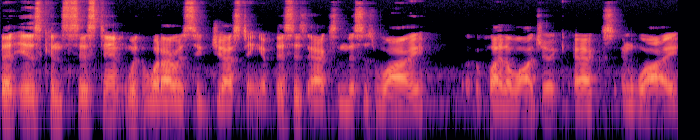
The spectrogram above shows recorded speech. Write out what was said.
That is consistent with what I was suggesting. If this is X and this is Y, apply the logic. X and Y.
